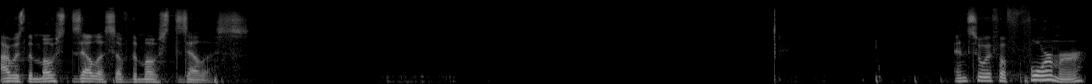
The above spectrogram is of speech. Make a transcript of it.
I was the most zealous of the most zealous. And so, if a former,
